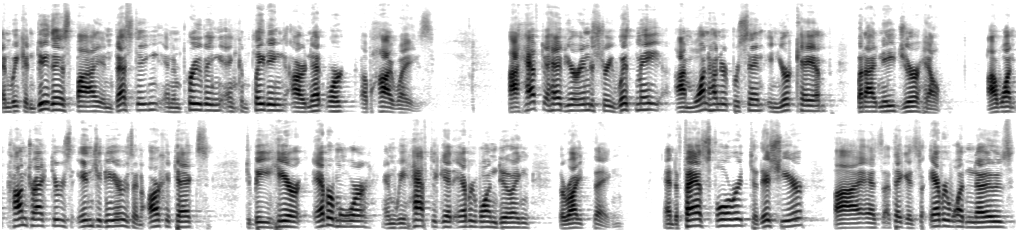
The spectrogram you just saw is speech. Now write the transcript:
and we can do this by investing and improving and completing our network of highways. I have to have your industry with me. I'm 100% in your camp, but I need your help. I want contractors, engineers, and architects to be here ever more, and we have to get everyone doing the right thing. And to fast forward to this year, uh, as I think as everyone knows,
